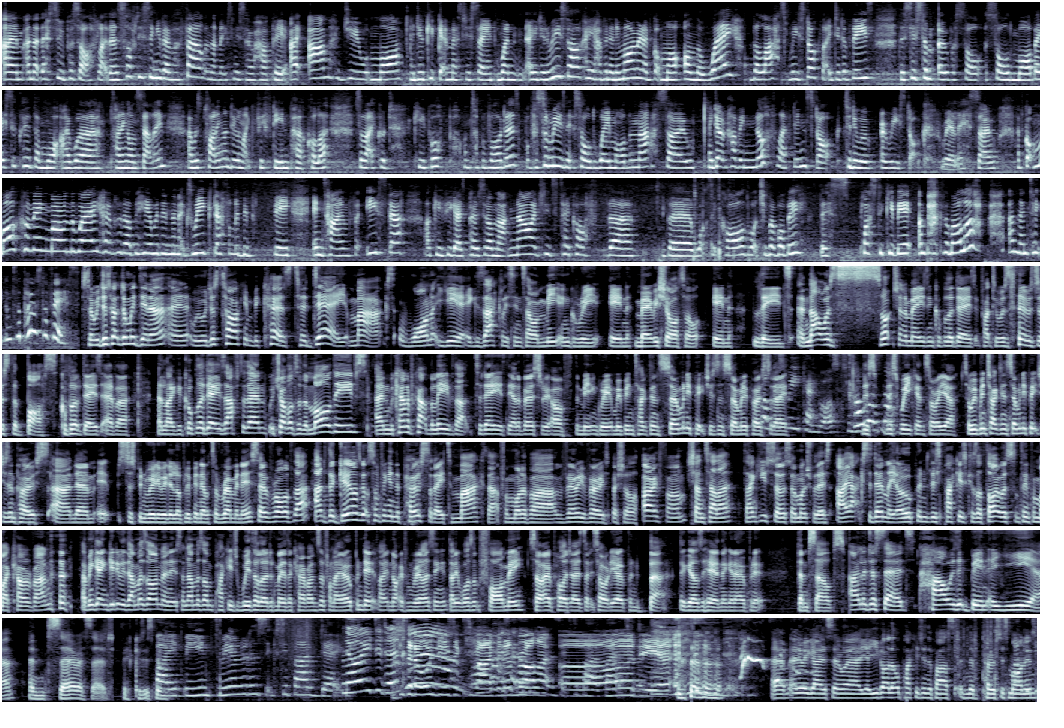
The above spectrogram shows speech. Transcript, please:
um, and that they're super soft. Like they're the softest thing you've ever felt and that makes me so happy. I am due more. I do keep getting messages saying when are you doing a restock? Are you having any more and I've got more on the way. The last restock that I did of these the system oversold sold more basically than what I were planning on selling. I was planning on doing like 15 per colour so that I could keep up on top of orders. But for some reason it sold way more than that so I don't have enough left in stock to do a, a restock really. So I've got more coming more on the way. Hopefully they'll be here within the next week definitely be be in time for Easter. I'll keep you guys posted on that. Now I just need to take off the the what's it called what's your bobby this plasticky bit and pack them all up and then take them to the post office So we just got done with dinner and we were just talking because today marks one year exactly since our meet and greet in Mary Shortle in Leeds. And that was such an amazing couple of days. In fact, it was it was just the boss couple of days ever. And like a couple of days after then, we travelled to the Maldives and we kind of can't believe that today is the anniversary of the meet and greet and we've been tagged in so many pictures and so many posts Well, today this weekend was. we- this this weekend, sorry, yeah. So we've been tagged in so many pictures and posts, and um, it's just been really, really lovely being able to reminisce over all of that. And the girls got something in the post today to mark that from one of our very, very special iFam. Chantella, thank you so, so much for this. I accidentally opened this package because I thought it was something from my caravan. I've been getting giddy with Amazon, and it's an Amazon package with a load of my other caravan stuff, and I opened it, like not even realizing that it wasn't for me. So I apologize that it's already opened, but the girls are here and they're going to open it themselves. Isla just said, How has it been a year? And Sarah said, Because it's been. I've been 365 days. No, you didn't. She said 165 and then we're all like, oh dear. Um, anyway, guys, so uh, yeah, you got a little package in the pass in the post this morning.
